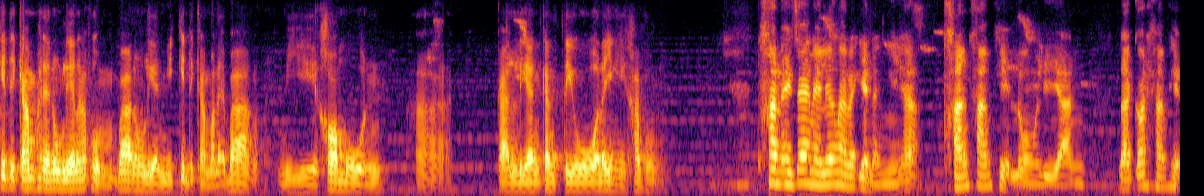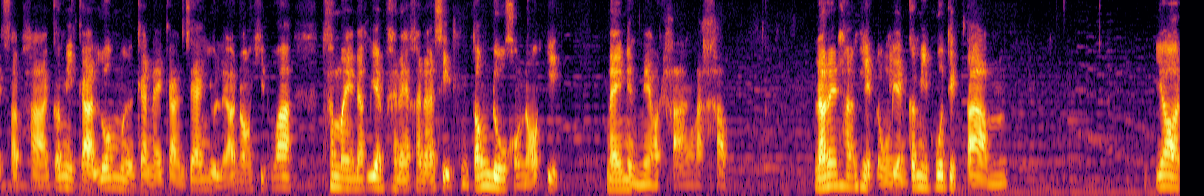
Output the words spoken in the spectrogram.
กิจกรรมภายในโรงเรียนนะครับผมว่าโรงเรียนมีกิจกรรมอะไรบ้าง มีข้อมูลอ่าการเรียนการติวอะไรอย่างนี้ครับผมท่านไอแจ้งในเรื่องรายละเอียดอย่างนี้อะทั้งทางเพจโรงเรียน แล้วก็ทางเพจสภาก็มีการร่วมมือกันในการแจ้งอยู่แล้ว น้องคิดว่าทำไมนักเรียนภายในคณะศิลป์ถึงต้องดูของน้องอีกในหนึ่งแนวทางล่ะครับ แล้วในทางเพจโรงเรียนก็มีผู้ติดตาม ยอด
